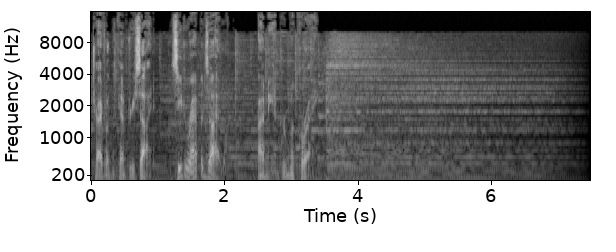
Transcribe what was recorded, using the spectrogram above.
Traveling the countryside, Cedar Rapids, Iowa. I'm Andrew McCrea.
